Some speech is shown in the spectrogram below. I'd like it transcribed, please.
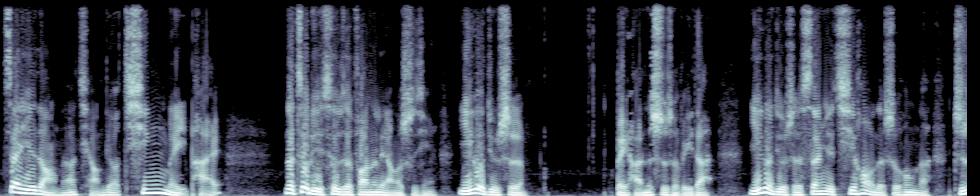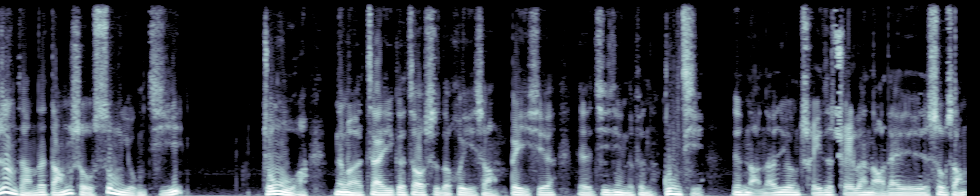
在野党呢强调亲美派。那这里是不是发生两个事情？一个就是北韩的试射飞弹，一个就是三月七号的时候呢，执政党的党首宋永吉中午啊，那么在一个造势的会议上被一些呃激进的分子攻击。那脑袋用锤子锤了，脑袋受伤，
